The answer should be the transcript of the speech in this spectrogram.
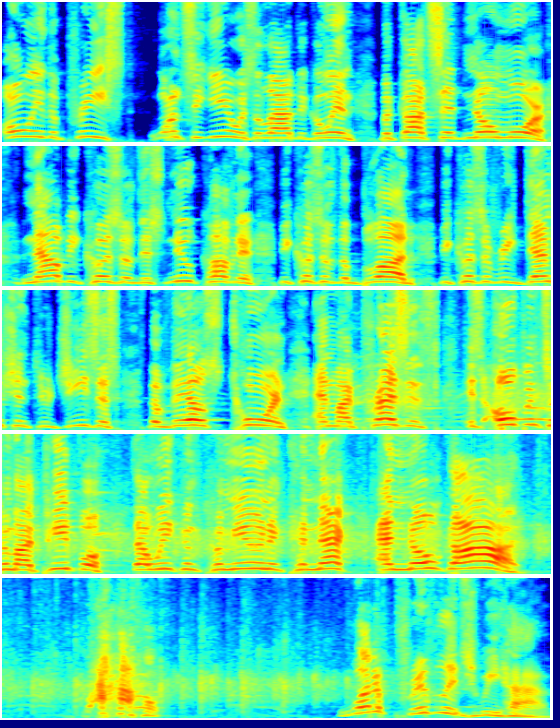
Only the priest once a year was allowed to go in, but God said no more. Now, because of this new covenant, because of the blood, because of redemption through Jesus, the veil's torn, and my presence is open to my people that we can commune and connect and know God. Wow. What a privilege we have.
